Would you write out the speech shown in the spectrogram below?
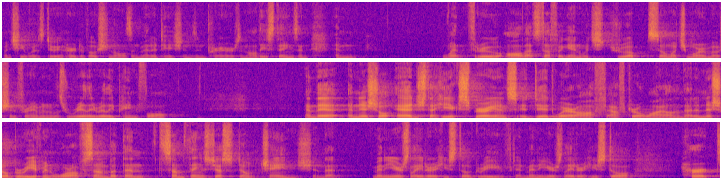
when she was doing her devotionals and meditations and prayers and all these things and, and went through all that stuff again, which drew up so much more emotion for him and was really, really painful. And the initial edge that he experienced, it did wear off after a while. And that initial bereavement wore off some, but then some things just don't change. And that many years later, he still grieved. And many years later, he still hurt.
